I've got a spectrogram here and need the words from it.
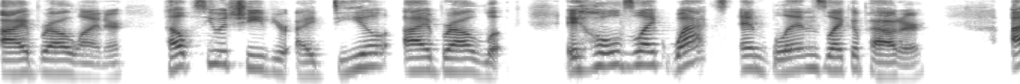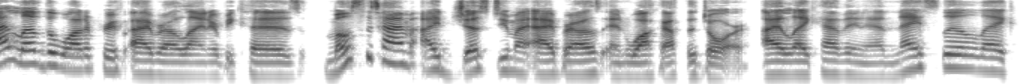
eyebrow liner helps you achieve your ideal eyebrow look. It holds like wax and blends like a powder. I love the waterproof eyebrow liner because most of the time I just do my eyebrows and walk out the door. I like having a nice little like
